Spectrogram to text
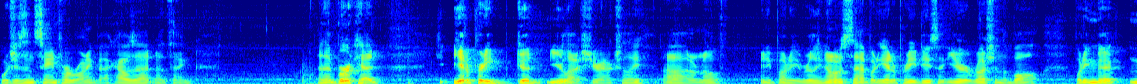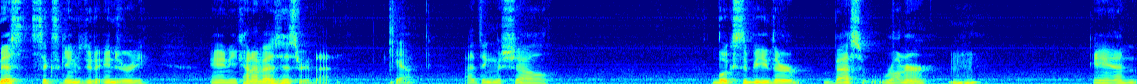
which is insane for a running back. How is that a thing? And then Burkhead, he- had a pretty good year last year, actually. Uh, I don't know if anybody really noticed that, but he had a pretty decent year rushing the ball. But he mi- missed six games due to injury, and he kind of has a history of that. Yeah. I think Michel looks to be their best runner. Mm-hmm. And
